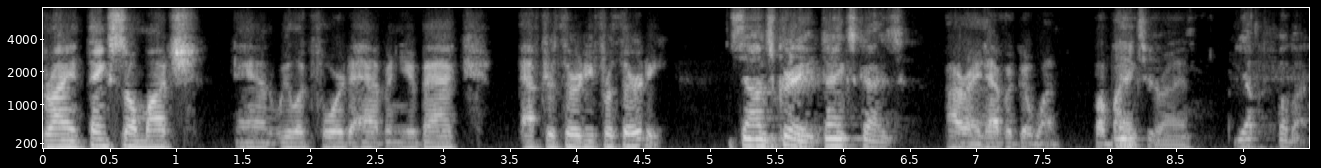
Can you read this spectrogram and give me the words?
Brian, thanks so much, and we look forward to having you back after 30 for 30. Sounds great. Thanks, guys. All right, have a good one. Bye bye. Thanks. Brian. Yep. Bye bye.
